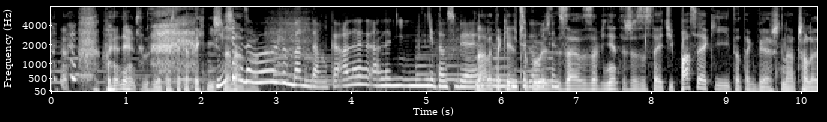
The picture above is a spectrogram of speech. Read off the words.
ja nie wiem, czy to jest jakaś taka techniczna Mi się nazwa. wydawało, że bandamka, ale, ale nie, nie dam sobie No ale takie, co były za, zawinięte, że zostaje ci pasek i to tak, wiesz, na czole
